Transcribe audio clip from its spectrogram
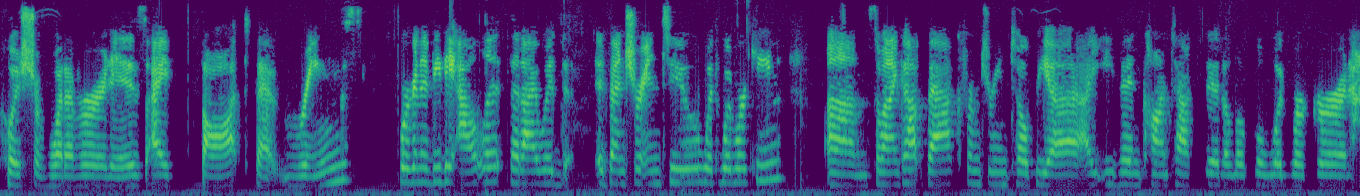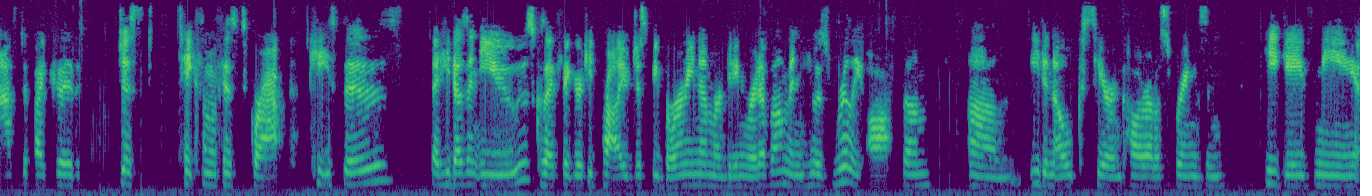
push of whatever it is, I thought that rings were going to be the outlet that I would adventure into with woodworking. Um, so when I got back from Dreamtopia, I even contacted a local woodworker and asked if I could just take some of his scrap pieces that he doesn't use because I figured he'd probably just be burning them or getting rid of them. And he was really awesome. Um, Eden Oaks here in Colorado Springs, and he gave me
